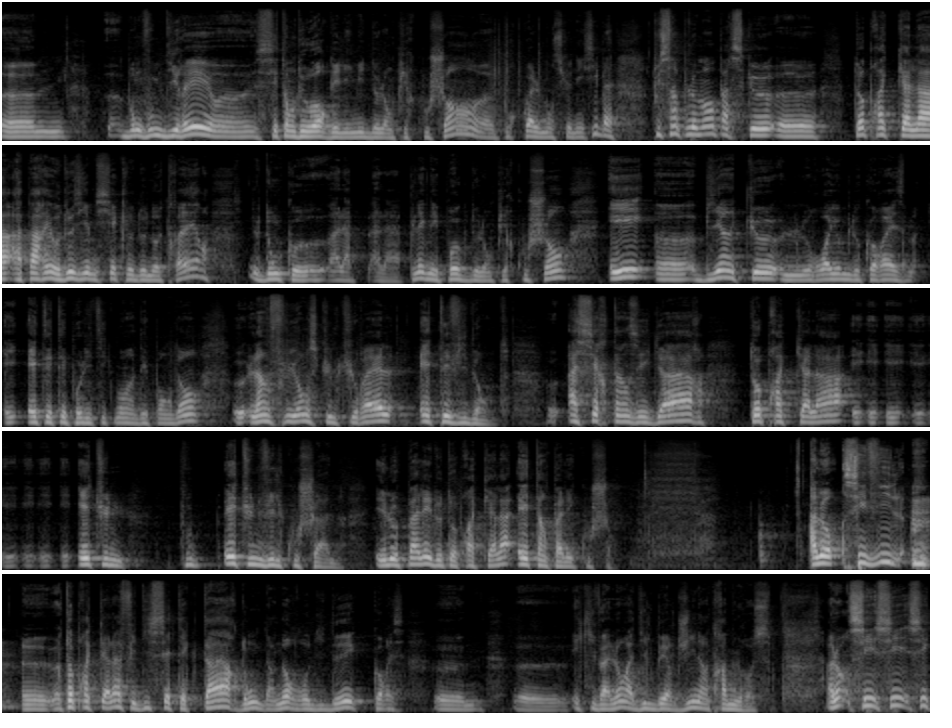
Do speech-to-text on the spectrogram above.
Bon, vous me direz, c'est en dehors des limites de l'Empire couchant. pourquoi le mentionner ici? Ben, Tout simplement parce que Toprak Kala apparaît au deuxième siècle de notre ère, donc à la, pleine époque de l'Empire couchant, et euh, bien que le royaume de Choresme ait, été politiquement indépendant, euh, l'influence culturelle est évidente. Euh, à certains égards, Toprak Kala est, une, ville couchane, et le palais de Toprak Kala est un palais couchant. Alors, ces villes, Kala fait 17 hectares, donc d'un ordre d'idées équivalent à Dilbergine intramuros. Alors, ces,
